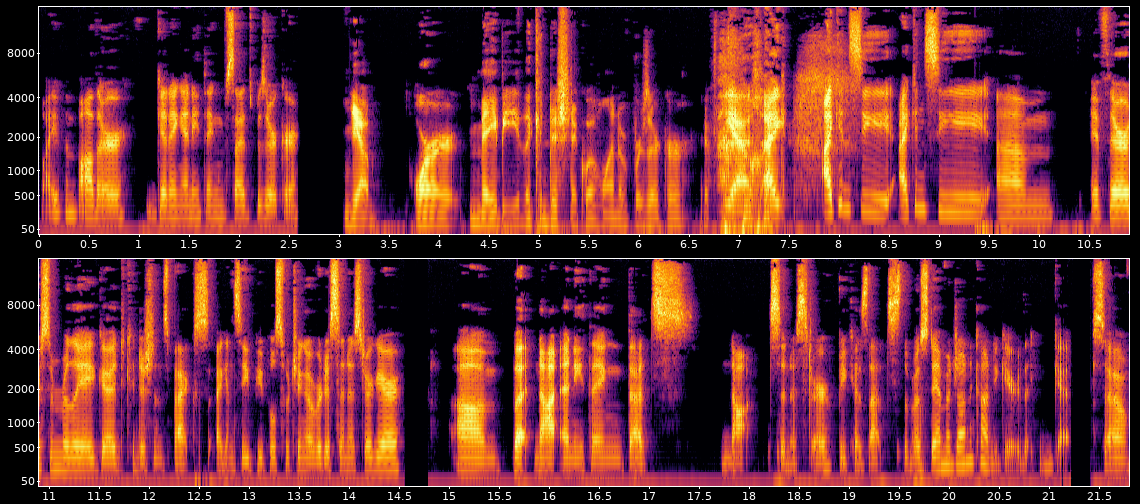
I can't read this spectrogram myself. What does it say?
Why even bother getting anything besides Berserker? Yeah. Or maybe the condition equivalent of Berserker. If yeah, like... I I can see I can see um, if there are some really good condition specs, I can see people switching over to Sinister gear, um, but not anything that's not Sinister because that's the most damage on a Condi gear they can get. So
